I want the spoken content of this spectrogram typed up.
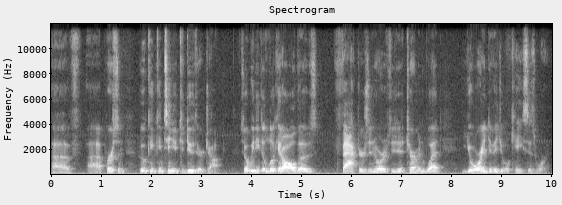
of uh, person who can continue to do their job. So we need to look at all those factors in order to determine what your individual case is worth.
